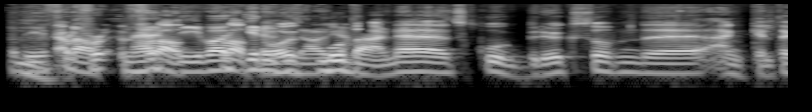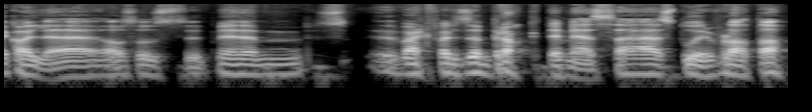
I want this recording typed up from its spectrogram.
Og de flatene her, de var grunnlaget. Moderne skogbruk, som det enkelte kaller altså med, I hvert fall så brakte med seg store flater.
